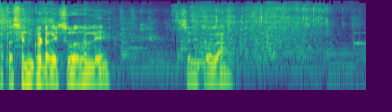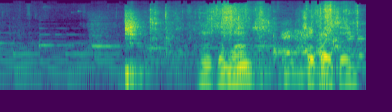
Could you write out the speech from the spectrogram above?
आता शंकर टाकायची सुरुवात झाली. आहे नंतर मग चोपायचं आहे.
